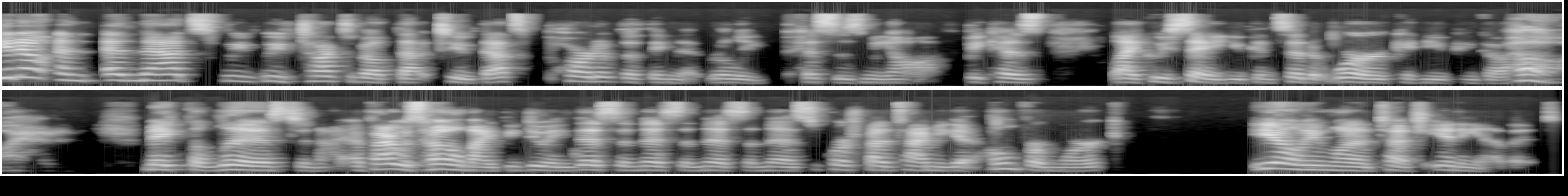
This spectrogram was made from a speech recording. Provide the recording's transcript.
You know, and and that's we we've talked about that too. That's part of the thing that really pisses me off because, like we say, you can sit at work and you can go, oh, I make the list, and if I was home, I'd be doing this and this and this and this. Of course, by the time you get home from work, you don't even want to touch any of it.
